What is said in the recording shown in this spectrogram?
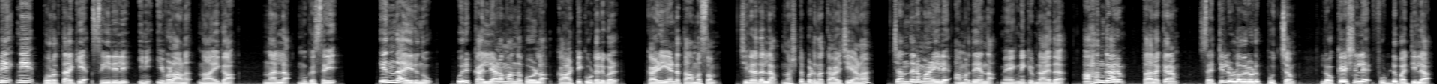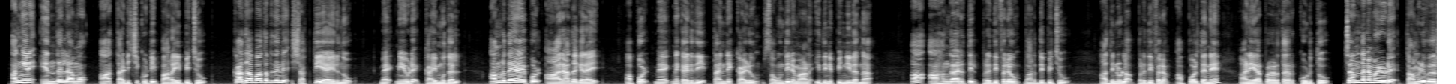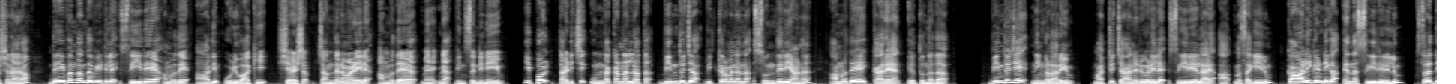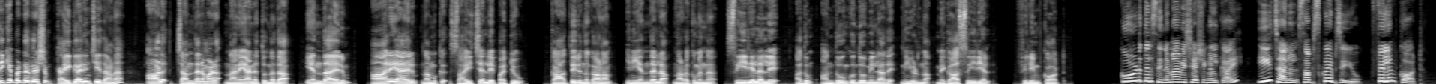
മേഘ്നയെ പുറത്താക്കിയ സീരിയലിൽ ഇനി ഇവളാണ് നായിക. നല്ല മുഖശ്രീ. എന്തായിരുന്നു? ഒരു കല്യാണം വന്നപ്പോഴുള്ള കാട്ടിക്കൂട്ടലുകൾ കഴിയേണ്ട താമസം ചിലതെല്ലാം നഷ്ടപ്പെടുന്ന കാഴ്ചയാണ് ചന്ദനമഴയിലെ അമൃതയെന്ന മേഘ്നയ്ക്കുണ്ടായത്. അഹങ്കാരം തലക്കനം സെറ്റിലുള്ളവരോട് പുച്ഛം ലൊക്കേഷനിലെ ഫുഡ് പറ്റില്ല അങ്ങനെ എന്തെല്ലാമോ ആ തടിച്ചിക്കുട്ടി പറയിപ്പിച്ചു. കഥാപാത്രത്തിന്റെ ശക്തിയായിരുന്നു മേഘ്നയുടെ കൈമുതൽ. അമൃതയായപ്പോൾ ആരാധകരായി. അപ്പോൾ മേഘ്ന കരുതി തന്റെ കഴിവും സൗന്ദര്യമാണ് ഇതിന് പിന്നിലെന്ന്. ആ അഹങ്കാരത്തിൽ പ്രതിഫലവും വർദ്ധിപ്പിച്ചു. അതിനുള്ള പ്രതിഫലം അപ്പോൾ തന്നെ അണിയർ പ്രവർത്തകർ കൊടുത്തു. ചന്ദനമഴയുടെ തമിഴ് വേർഷനായ ദൈവം തந்த വീട്ടിലെ സീതയായ അമൃതയെ ആദ്യം ഒഴിവാക്കി. ശേഷം ചന്ദനമഴയിലെ അമൃതയായ മേഘ്ന വിൻസെന്റിനെയും. ഇപ്പോൾ തടിച്ച് ഉണ്ടക്കണ്ണല്ലാത്ത ബിന്ദുജ വിക്രമൻ എന്ന സുന്ദരിയാണ് അമൃതയായി കരയാൻ എത്തുന്നത്. ബിന്ദുജയെ നിങ്ങളറിയും. മറ്റു ചാനലുകളിലെ സീരിയലായ ആത്മസഖിയിലും കാളികണ്ഡിക എന്ന സീരിയലിലും ശ്രദ്ധിക്കപ്പെട്ട വേഷം കൈകാര്യം ചെയ്താണ് ആൾ ചന്ദനമഴ നനയാനെത്തുന്നത്. എന്തായാലും ആരെയായാലും നമുക്ക് സഹിച്ചല്ലേ പറ്റൂ. കാത്തിരുന്നു കാണാം. ഇനി എന്തെല്ലാം നടക്കുമെന്ന്. സീരിയലല്ലേ? അതും അന്തവും കുന്തവുമില്ലാതെ നീളുന്ന മെഗാ സീരിയൽ. Film court. കൂടുതൽ സിനിമാ വിശേഷങ്ങൾക്കായി ഈ ചാനൽ സബ്സ്ക്രൈബ് ചെയ്യൂ. Film court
